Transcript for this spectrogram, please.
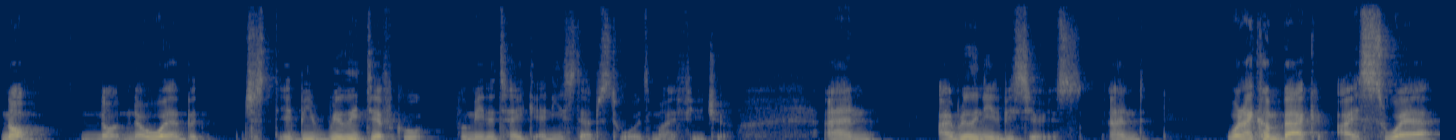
not, not nowhere, but just it'd be really difficult for me to take any steps towards my future. And I really need to be serious. And when I come back, I swear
